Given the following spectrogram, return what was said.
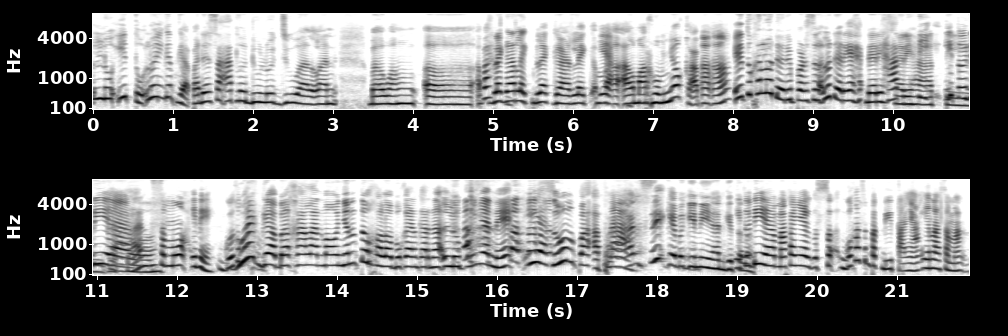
lu itu lu inget gak pada saat lu dulu jualan bawang eh, apa? Black garlic. Black garlic Iya. almarhum nyokap. Uh-uh. Itu kan lu dari personal lu dari dari hati. Dari hati. Itu dia. Betul. Semua ini gue tuh Gue gak bakalan mau nyentuh kalau bukan karena lu punya nek. iya. Sumpah apaan sih kayak beginian gitu itu loh. dia makanya gue kan sempat ditanyain lah sama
